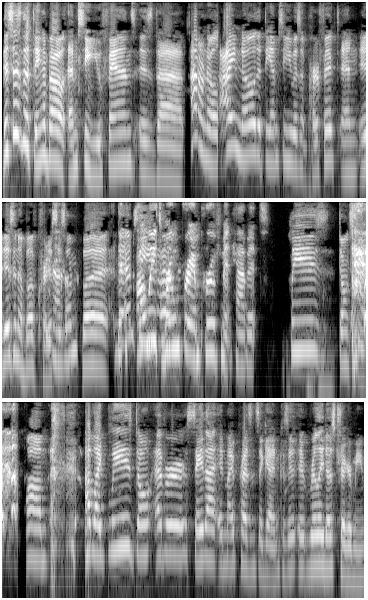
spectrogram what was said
This is the thing about MCU fans is that I don't know. I know that the MCU isn't perfect and it isn't above criticism, but the There's MCU always room for improvement habits please don't speak. um, I'm like, please don't ever say that in my presence again because it, it really does trigger me.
